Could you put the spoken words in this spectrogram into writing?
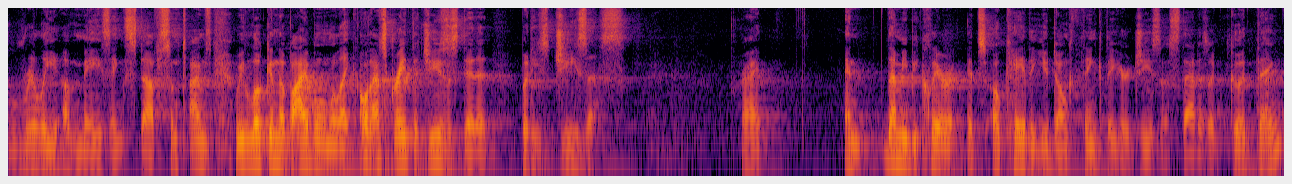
really amazing stuff. Sometimes we look in the Bible and we're like, oh, that's great that Jesus did it, but he's Jesus, right? And let me be clear it's okay that you don't think that you're Jesus. That is a good thing.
